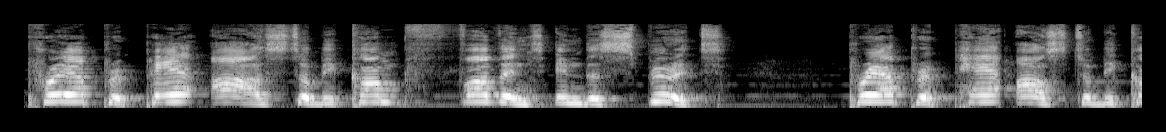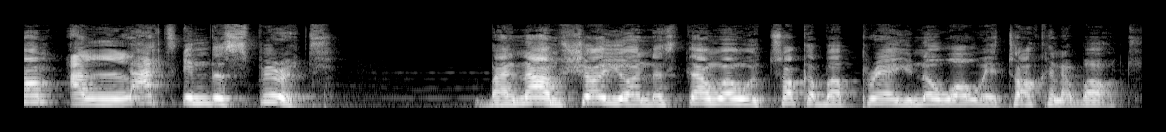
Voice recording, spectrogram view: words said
prayer prepare us to become fervent in the Spirit. Prayer prepare us to become alert in the Spirit. By now, I'm sure you understand when we talk about prayer, you know what we're talking about.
